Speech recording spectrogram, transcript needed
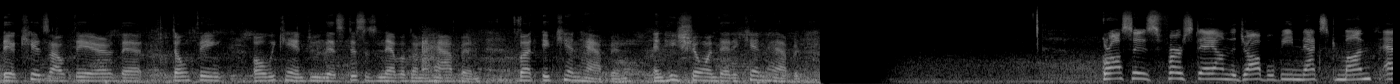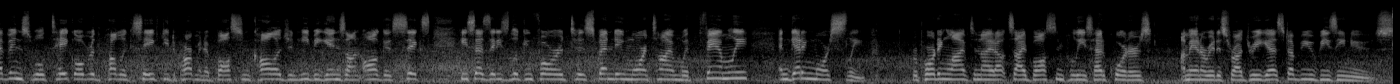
there are kids out there that don't think, oh, we can't do this. This is never going to happen. But it can happen, and he's showing that it can happen. Gross's first day on the job will be next month. Evans will take over the public safety department at Boston College, and he begins on August 6th. He says that he's looking forward to spending more time with family and getting more sleep. Reporting live tonight outside Boston Police headquarters, I'm Anaridis Rodriguez, WBZ News.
